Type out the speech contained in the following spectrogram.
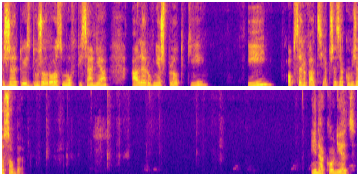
że tu jest dużo rozmów, pisania, ale również plotki i obserwacja przez jakąś osobę. I na koniec,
